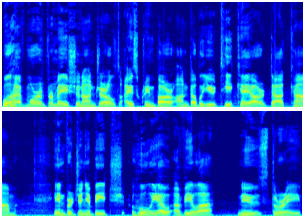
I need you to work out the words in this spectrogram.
We'll have more information on Gerald's Ice Cream Bar on WTKR.com. In Virginia Beach, Julio Avila, News 3.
